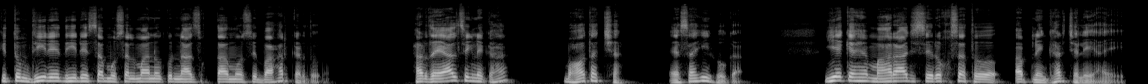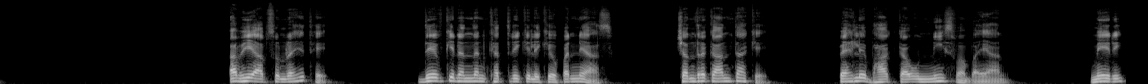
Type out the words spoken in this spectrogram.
कि तुम धीरे धीरे सब मुसलमानों को नाजुक कामों से बाहर कर दो। हरदयाल सिंह ने कहा, बहुत अच्छा। ऐसा ही होगा। ये कह महाराज से रुखसत हो अपने घर चले आए। अभी आप सुन रहे थे देवकीनंदन खत्री के लिखे उपन्यास, चंद्रकांता के, पहले भाग का उन्नीसवां बयान, मेरी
